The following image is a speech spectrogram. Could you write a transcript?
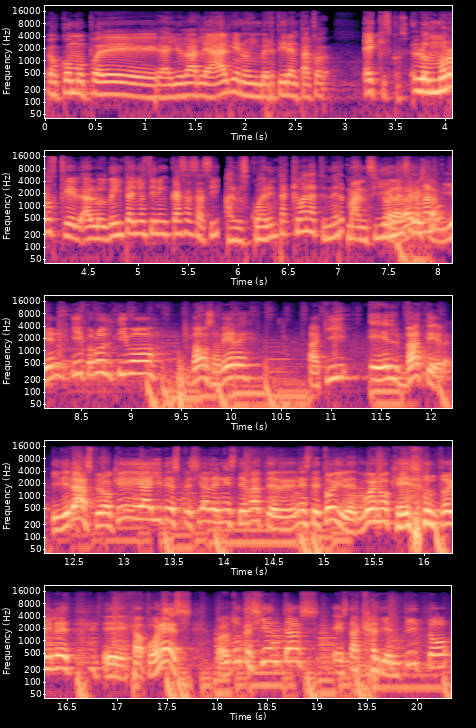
o cómo puede ayudarle a alguien o invertir en tal cosa. X cosas. Los morros que a los 20 años tienen casas así, a los 40, ¿qué van a tener? Mansiones, hermano. también. Y por último, vamos a ver aquí el váter. Y dirás, ¿pero qué hay de especial en este váter, en este toilet? Bueno, que es un toilet eh, japonés. Cuando tú te sientas, está calientito.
